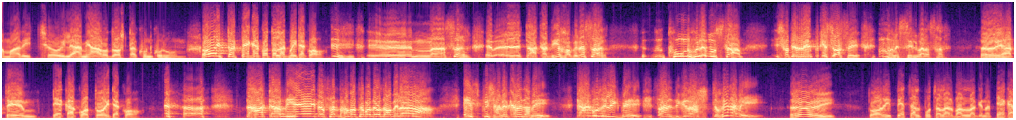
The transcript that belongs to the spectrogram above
আমার ইচ্ছা হইলে আমি আরও দশটা খুন করুম। ওই তোর টাকা কত লাগবে এটা ক না স্যার টাকা দিয়ে হবে না স্যার। খুন হলে বুঝতাম সাথে রেপ কেস আছে মানে সিলভারা স্যার। ওই হাতেম টাকা কত এটা ক টাকা দিয়ে এটা স্যার ধামা চাপা দেওয়া যাবে না। এসপি সাহেবের কানে যাবে কাগজে লিখবে চারিদিকে রাষ্ট্র হয়ে যাবে। এই তোর এই পেচাল পোচাল আর ভালো লাগে না। টাকা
